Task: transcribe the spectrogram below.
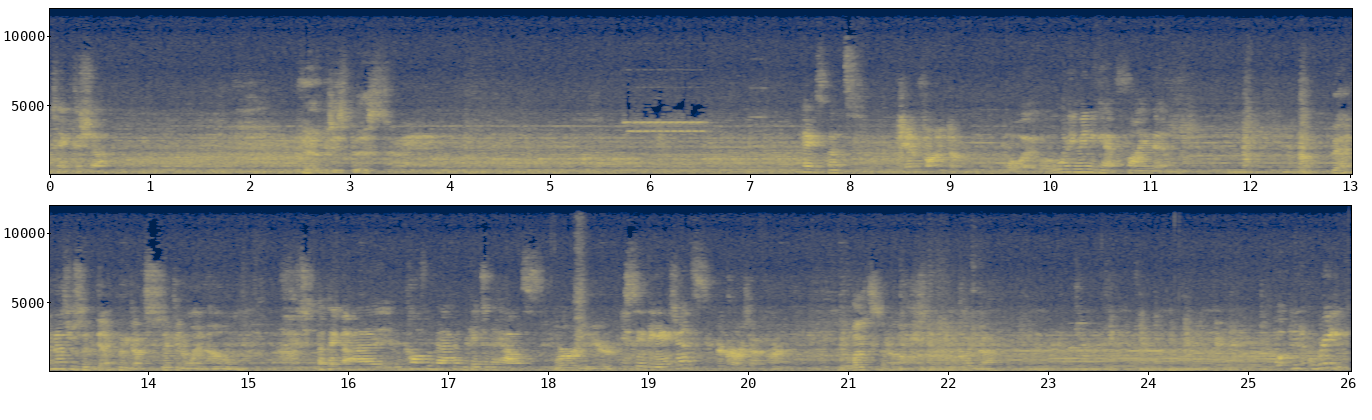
Take the shot. Yeah, but he's pissed. Hey, Spence. Can't find him. What, what do you mean you can't find him? The headmaster said Declan got sick and went home. Okay, uh, call for backup and get to the house. We're already here. You see the agents? The car's out front. The lights are off. You back. Well, Reid.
